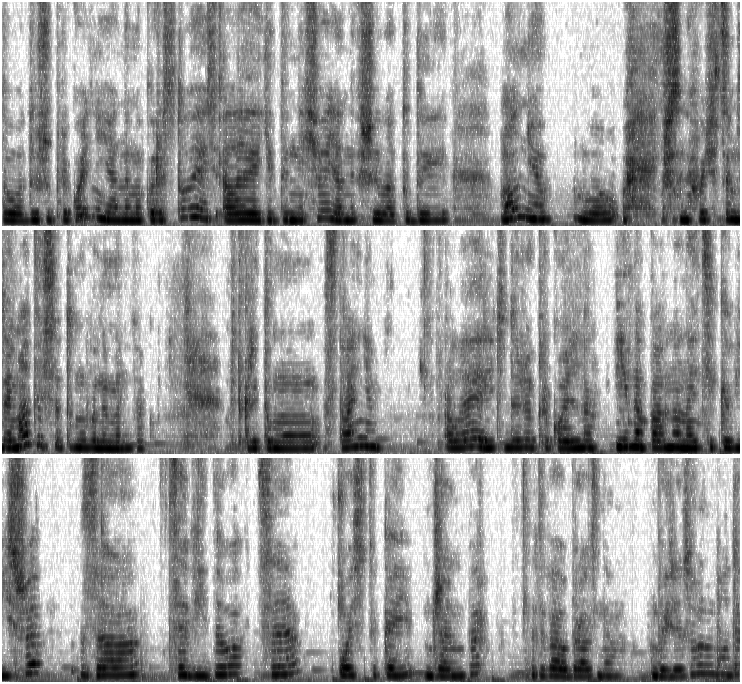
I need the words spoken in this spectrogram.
То дуже прикольні, я ними користуюсь, але єдине, що я не вшила туди молнію, бо просто не хочу цим займатися, тому вони в мене так в відкритому стані. Але річ дуже прикольна. І, напевно, найцікавіше за це відео це ось такий джемпер з V-образним вирізом буде.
